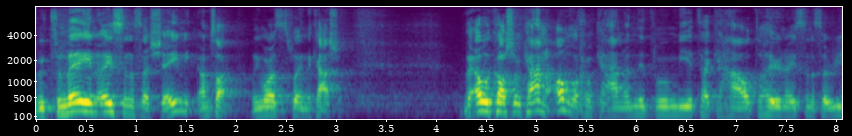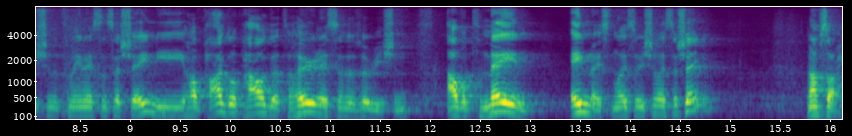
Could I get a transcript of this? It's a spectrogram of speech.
u'tamein oisin asasheni. I'm sorry, the Gemara is explaining the kasha. The el kasha kana amlach um of kahana nitmu miyat kahal tahirin oisin asarishin u'tamein oisin asasheni hapago palga tahirin oisin asarishin avol tamein ein oisin asarishin asasheni. No, I'm sorry.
